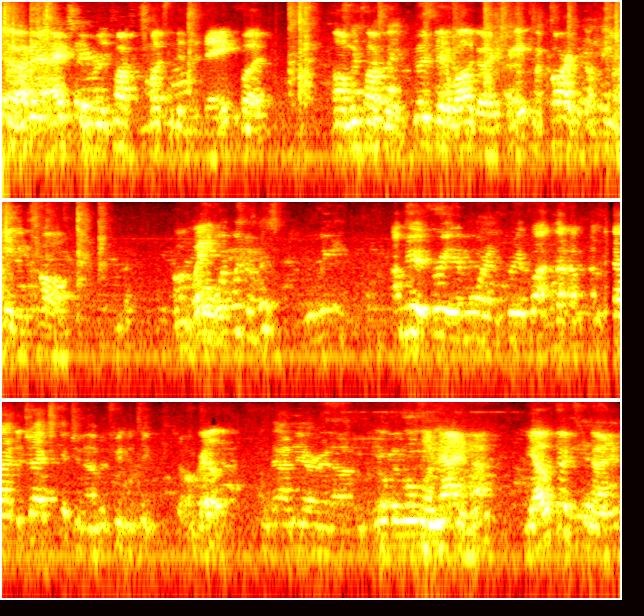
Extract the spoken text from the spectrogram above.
Yeah, I haven't actually really talked much with him today, but, um, we talked a good bit a while ago. I gave him my card, but I don't think he gave me the call. Oh, wait, Well, we, we, we, we, I'm here at three in the morning, three o'clock. I'm, I'm down to Jack's Kitchen. I've been feeding the team. oh, really? I'm down there in, uh, a little bit more. Two ninety, huh? Yeah, we'll do two ninety.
